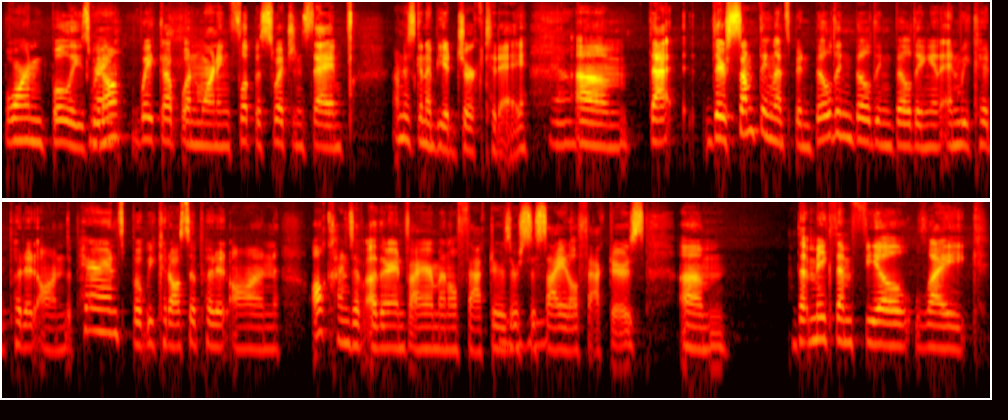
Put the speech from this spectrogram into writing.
born bullies we right. don't wake up one morning flip a switch and say i'm just going to be a jerk today yeah. um, that there's something that's been building, building, building, and, and we could put it on the parents, but we could also put it on all kinds of other environmental factors mm-hmm. or societal factors um, that make them feel like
